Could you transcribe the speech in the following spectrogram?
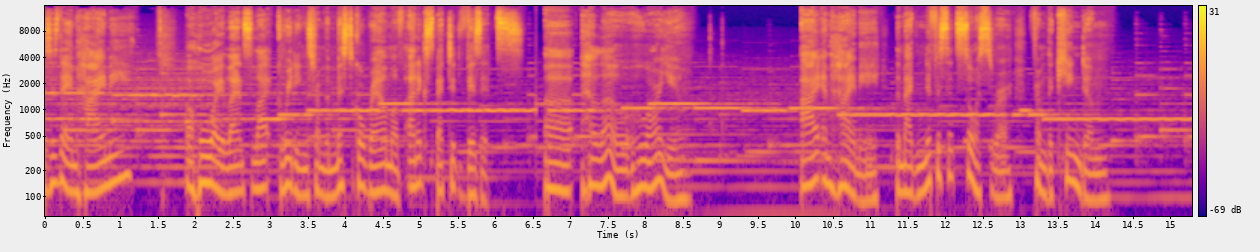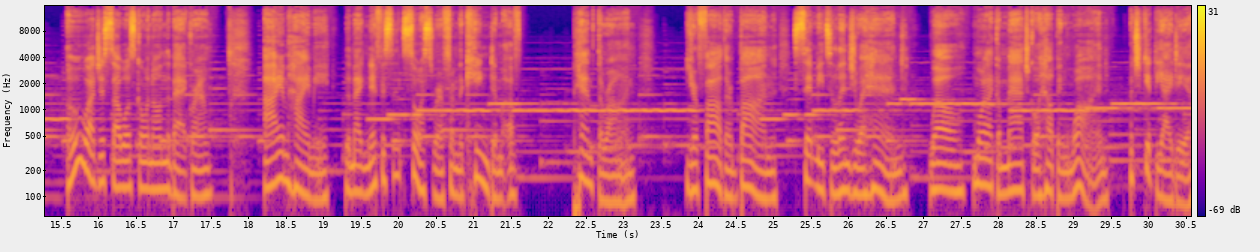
Is his name Jaime? Ahoy, Lancelot. Greetings from the mystical realm of unexpected visits. Uh, hello, who are you? I am Jaime, the magnificent sorcerer from the kingdom. Oh, I just saw what's going on in the background. I am Jaime, the magnificent sorcerer from the kingdom of Pantheron. Your father, Bon, sent me to lend you a hand. Well, more like a magical helping wand, but you get the idea.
